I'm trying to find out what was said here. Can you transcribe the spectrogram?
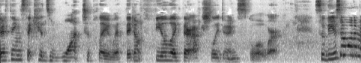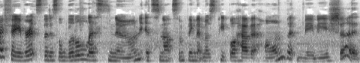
They're things that kids want to play with. They don't feel like they're actually doing schoolwork. So these are one of my favorites that is a little less known. It's not something that most people have at home, but maybe you should.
